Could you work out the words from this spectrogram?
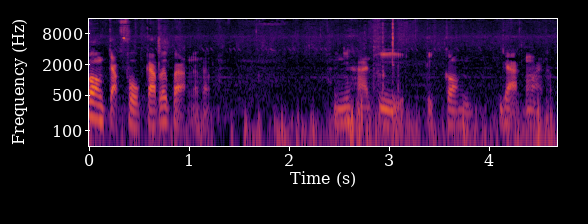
กล้องจับโฟกัสหรือเปล่านะครับอันนี้หาที่ติดกล้องยากมากครับ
